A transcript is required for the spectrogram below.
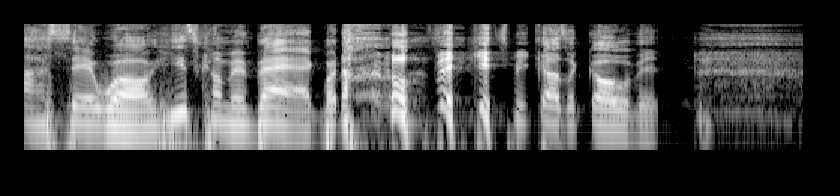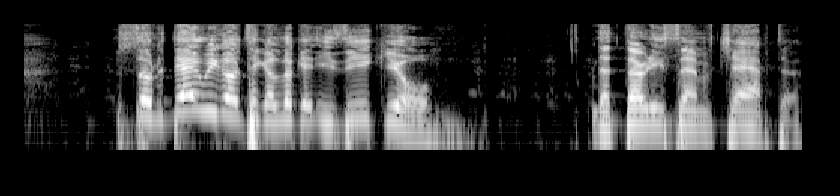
I said, Well, he's coming back, but I don't think it's because of COVID. So today we're going to take a look at Ezekiel, the 37th chapter.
